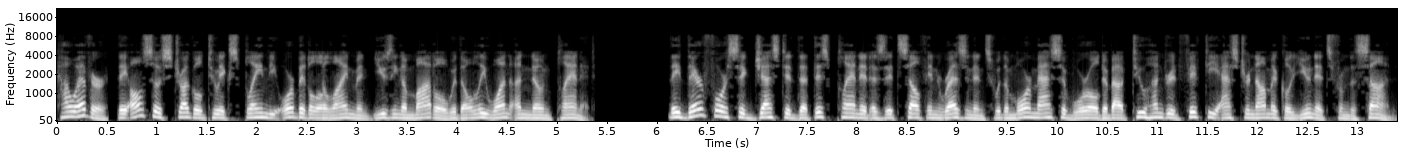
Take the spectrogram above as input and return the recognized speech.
However, they also struggled to explain the orbital alignment using a model with only one unknown planet. They therefore suggested that this planet is itself in resonance with a more massive world about 250 astronomical units from the Sun.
